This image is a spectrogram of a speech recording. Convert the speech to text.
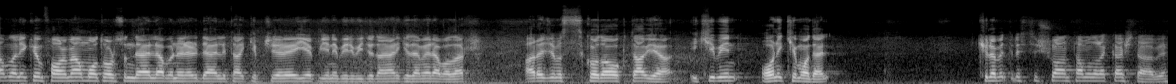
Selamünaleyküm Formen Motors'un değerli aboneleri, değerli takipçileri. Yepyeni bir videodan herkese merhabalar. Aracımız Skoda Octavia 2012 model. Kilometresi şu an tam olarak kaçtı abi?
